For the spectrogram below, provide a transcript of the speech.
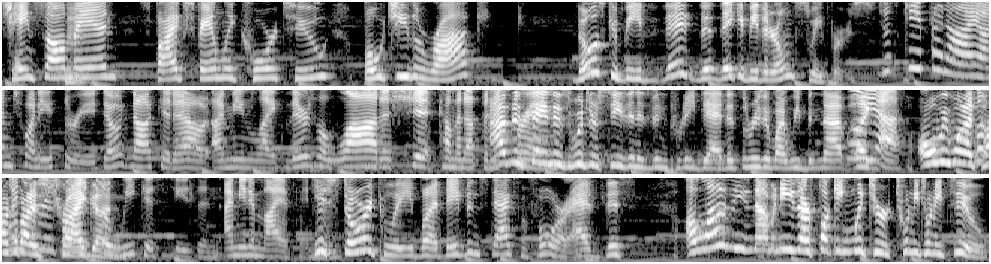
Chainsaw hmm. Man, Spy X Family Core 2, Bocchi the Rock. Those could be they they they could be their own sweepers. Just keep an eye on 23. Don't knock it out. I mean, like, there's a lot of shit coming up in I'm just saying this winter season has been pretty dead. That's the reason why we've been not Well, like yeah. all we want to talk about winter is always the weakest season. I mean, in my opinion. Historically, but they've been stacked before as this a lot of these nominees are fucking winter 2022.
